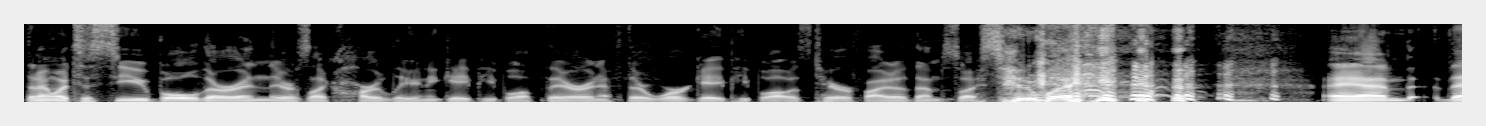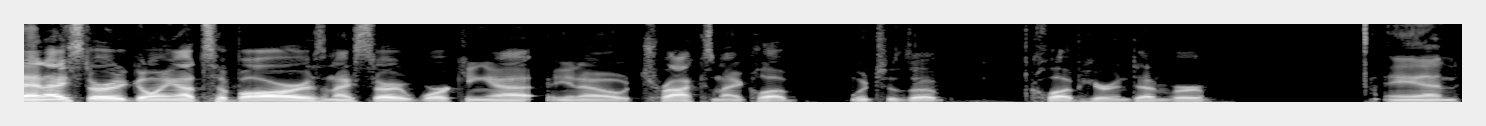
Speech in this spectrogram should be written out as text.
then i went to CU boulder and there's like hardly any gay people up there and if there were gay people i was terrified of them so i stayed away and then i started going out to bars and i started working at you know tracks nightclub which is a club here in denver and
